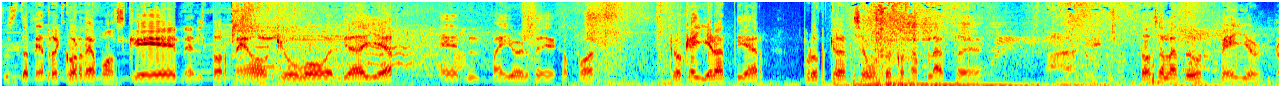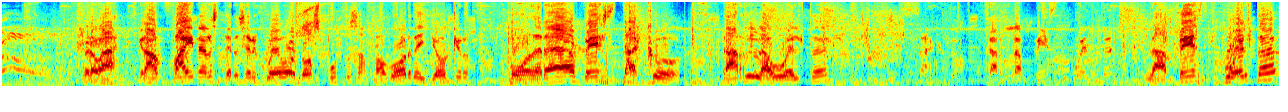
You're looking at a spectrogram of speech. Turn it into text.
Pues también recordemos que en el torneo que hubo el día de ayer, el Mayor de Japón, creo que ayer o antier, Brood quedó en segundo con la planta, ¿eh? Ah, de hecho. Estamos hablando de un Mayor. Pero va, Grand Finals, tercer juego, dos puntos a favor de Joker. ¿Podrá Bestaco darle la vuelta? Exacto. Dar la best vuelta. La best vuelta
